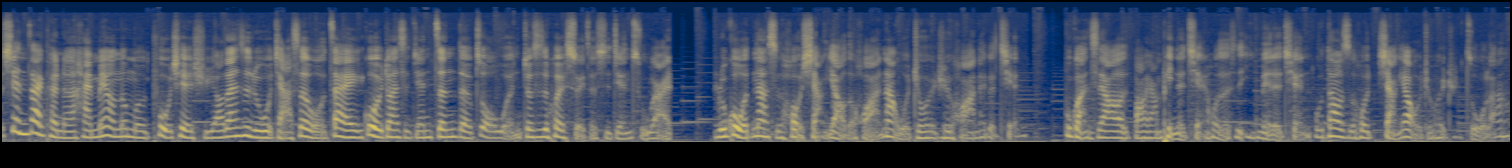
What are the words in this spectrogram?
现在可能还没有那么迫切需要，但是如果假设我再过一段时间真的皱纹，就是会随着时间出来，如果我那时候想要的话，那我就会去花那个钱。不管是要保养品的钱，或者是医美的钱，我到时候想要，我就会去做啦。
